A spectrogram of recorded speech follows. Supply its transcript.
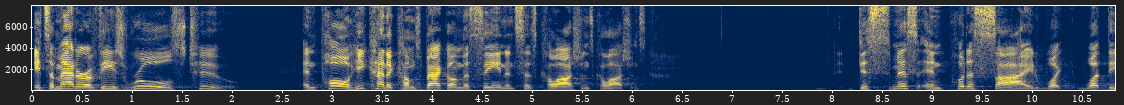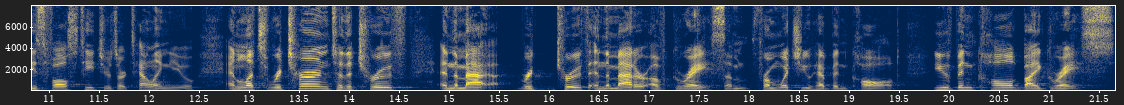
It's a matter of these rules, too. And Paul, he kind of comes back on the scene and says, Colossians, Colossians, dismiss and put aside what, what these false teachers are telling you, and let's return to the truth and the, ma- re- truth and the matter of grace um, from which you have been called. You've been called by grace.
